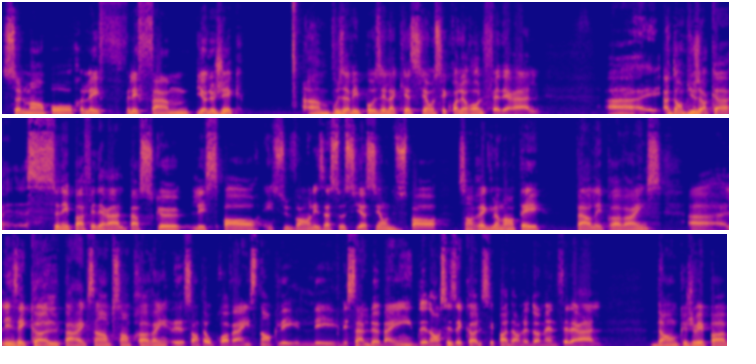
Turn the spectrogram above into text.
seulement pour les, les femmes biologiques. Euh, vous avez posé la question, c'est quoi le rôle fédéral? Euh, dans plusieurs cas, ce n'est pas fédéral parce que les sports et souvent les associations du sport sont réglementées par les provinces. Euh, les écoles, par exemple, sont, euh, sont aux provinces, donc les, les, les salles de bain de, dans ces écoles, c'est pas dans le domaine fédéral. Donc, je vais pas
